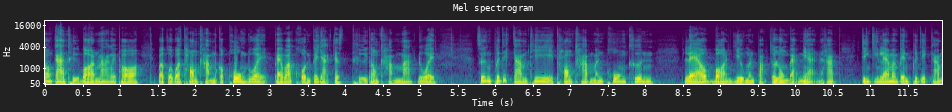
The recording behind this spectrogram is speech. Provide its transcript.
ต้องการถือบอลมากไม่พอ ปรากฏว่าทองคำก็พุ่งด้วย แปลว่าคนก็อยากจะถือทองคำมากด้วย ซึ่งพฤติกรรมที่ทองคำมันพุ่งขึ้น แล้วบอลยิวมันปรับตัวลงแบบเนี้ยนะครับจริง ๆ แล้วมันเป็นพฤติกรรม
